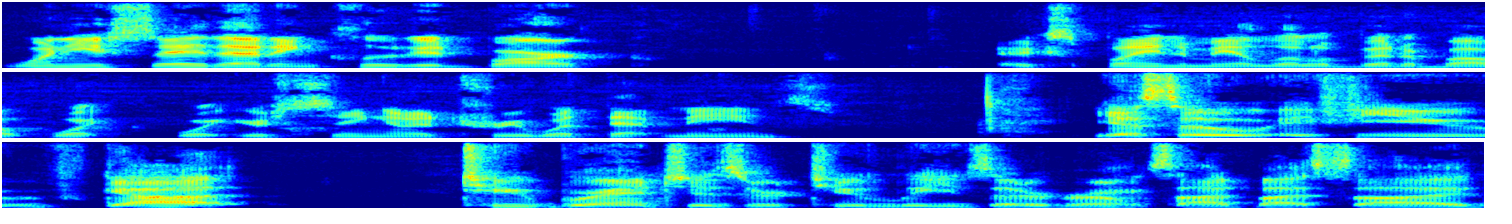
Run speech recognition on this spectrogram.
When you say that included bark, explain to me a little bit about what what you're seeing in a tree, what that means. Yeah, so if you've got two branches or two leaves that are growing side by side,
